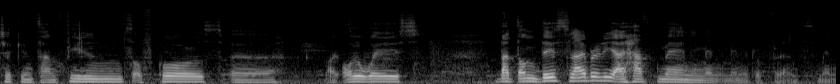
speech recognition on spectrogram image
checking some films of course uh, like always but on this library I have many many many references many.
